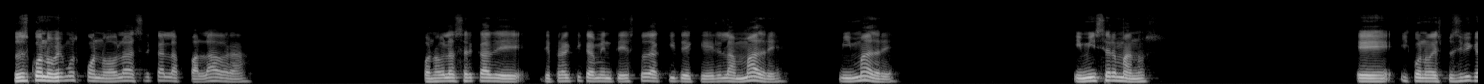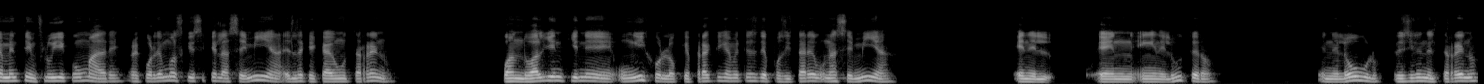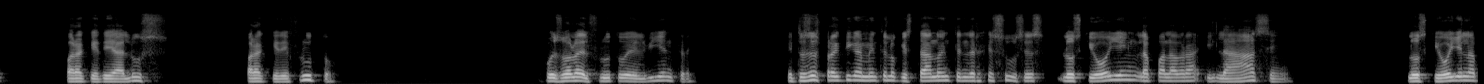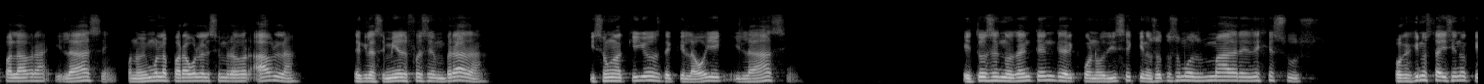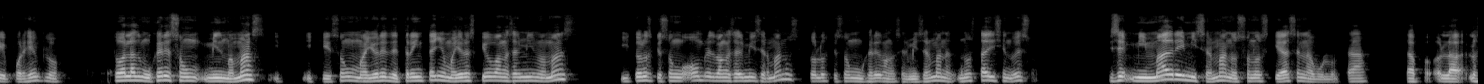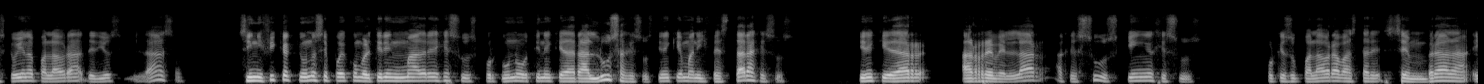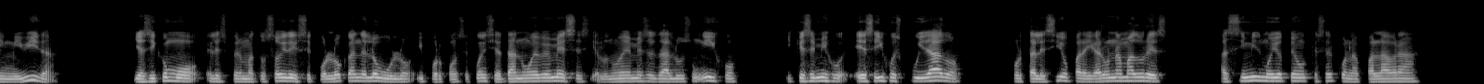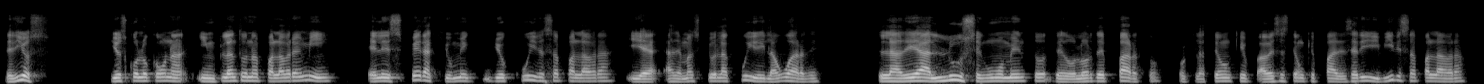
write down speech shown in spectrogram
Entonces, cuando vemos, cuando habla acerca de la palabra, cuando habla acerca de, prácticamente esto de aquí, de que eres la madre, mi madre y mis hermanos, eh, y cuando específicamente influye con madre, recordemos que dice que la semilla es la que cae en un terreno. Cuando alguien tiene un hijo, lo que prácticamente es depositar una semilla en el, en, en el útero, en el óvulo, es decir, en el terreno, para que dé a luz, para que dé fruto. Pues habla del fruto del vientre. Entonces prácticamente lo que está dando a entender Jesús es los que oyen la palabra y la hacen. Los que oyen la palabra y la hacen. Cuando vemos la parábola del sembrador, habla de que la semilla fue sembrada y son aquellos de que la oyen y la hacen. Entonces nos da a entender cuando dice que nosotros somos madres de Jesús, porque aquí nos está diciendo que, por ejemplo, todas las mujeres son mis mamás y, que son mayores de 30 años, mayores que yo, van a ser mis mamás, y todos los que son hombres van a ser mis hermanos, y todos los que son mujeres van a ser mis hermanas. No está diciendo eso. Dice, mi madre y mis hermanos son los que hacen la voluntad, los que oyen la palabra de Dios y la hacen. Significa que uno se puede convertir en madre de Jesús porque uno tiene que dar a luz a Jesús, tiene que manifestar a Jesús, tiene que dar a revelar a Jesús, quién es Jesús, porque su palabra va a estar sembrada en mi vida. Y así como el espermatozoide se coloca en el óvulo y por consecuencia da nueve meses y a los nueve meses da a luz un hijo y que ese hijo, ese hijo es cuidado, fortalecido para llegar a una madurez, así mismo yo tengo que ser con la palabra de Dios. Dios coloca una, implanta una palabra en mí, Él espera que yo, me, yo cuide esa palabra y además que yo la cuide y la guarde la dé a luz en un momento de dolor de parto, porque la tengo que, a veces tengo que padecer y vivir esa palabra.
